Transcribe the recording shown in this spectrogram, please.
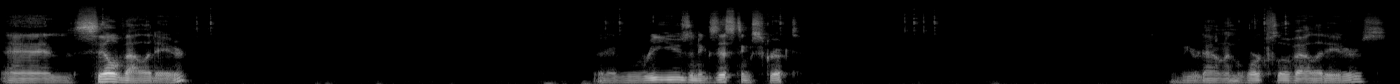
And sil validator. And we'll reuse an existing script. We are down in the workflow validators.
